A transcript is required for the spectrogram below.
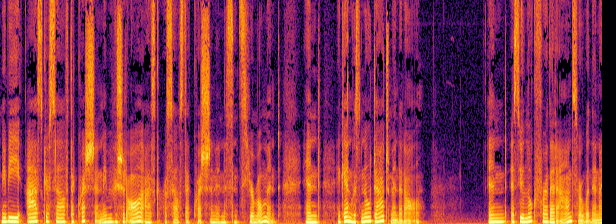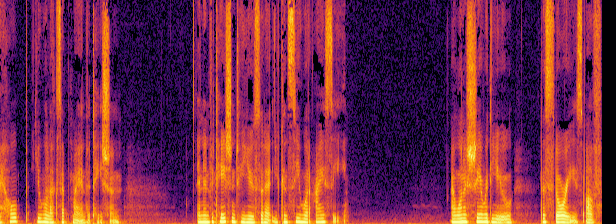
Maybe ask yourself that question. Maybe we should all ask ourselves that question in a sincere moment. And again, with no judgment at all. And as you look for that answer within, I hope you will accept my invitation. An invitation to you so that you can see what I see. I want to share with you the stories of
